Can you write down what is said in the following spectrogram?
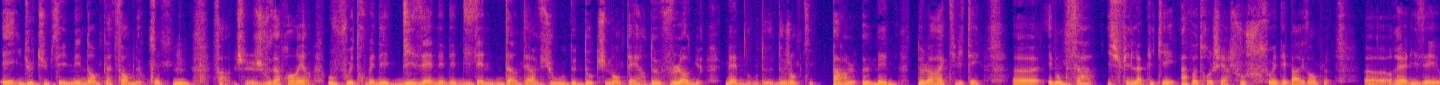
Et YouTube, c'est une énorme plateforme de contenu. Enfin, je, vous apprends rien. Vous pouvez trouver des dizaines et des dizaines d'interviews, de documentaires, de vlogs, même donc de, de gens qui parlent eux-mêmes de leur activité. Euh, et donc ça, il suffit de l'appliquer à votre recherche. Vous souhaitez par exemple euh, réaliser,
